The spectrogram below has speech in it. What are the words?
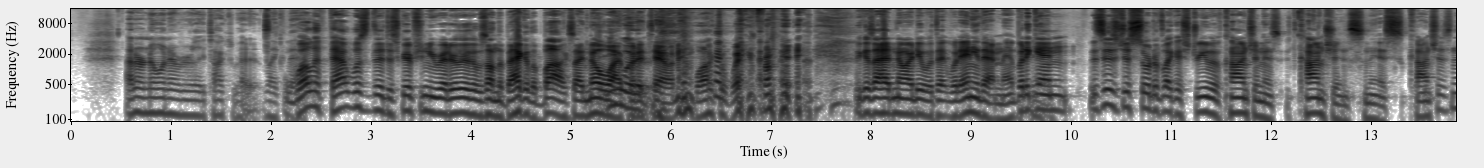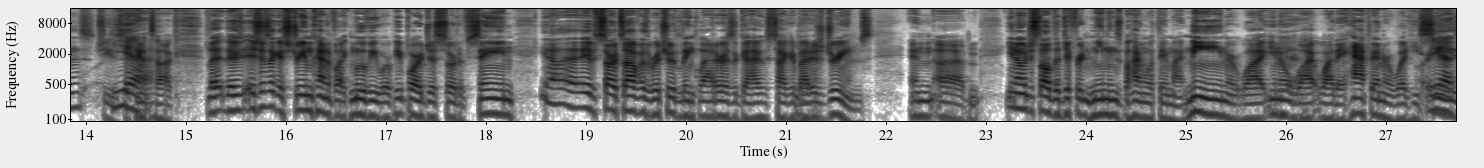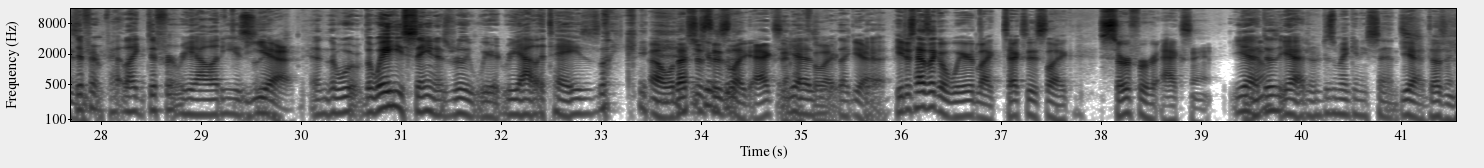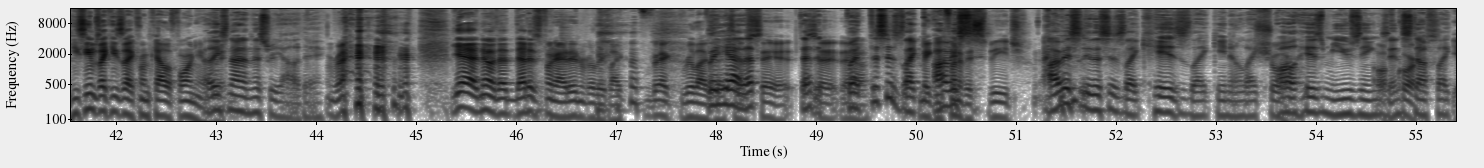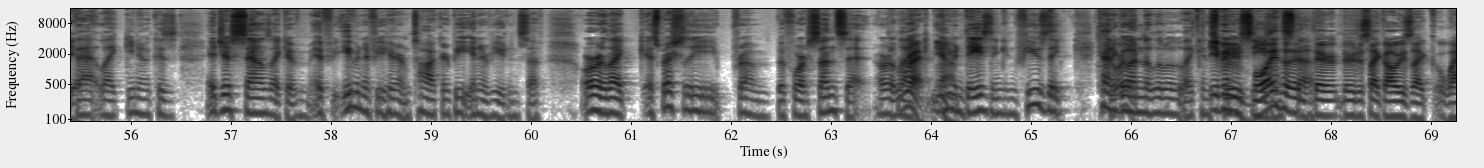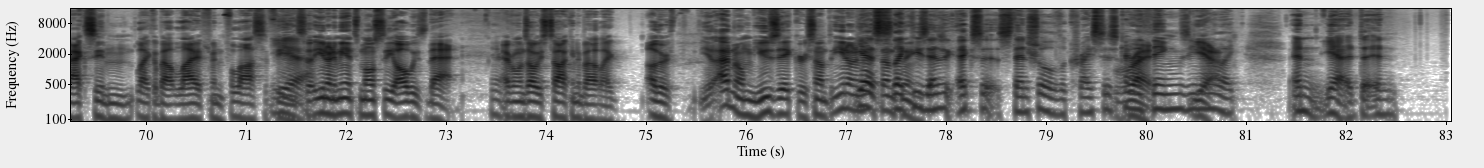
I don't know. No one ever really talked about it like that. Well, if that was the description you read earlier that was on the back of the box, I know why I put it down and walked away from it because I had no idea what that what any of that meant. But again, this is just sort of like a stream of consciousness, consciousness, consciousness. Jesus, I can't talk. There's- It's just like a stream kind of like movie where people are just sort of saying, you know, it starts off with Richard Linklater as a guy who's talking about Yeah. his dreams. And um, you know, just all the different meanings behind what they might mean, or why you know Yeah. why why they happen, or what he Or, sees. yeah, different pa- like different realities. Yeah. and, the the way he's saying it is really weird. Realities, like Oh well, that's just his like accent. yeah, like. like- yeah. yeah. he just has like a weird like Texas like surfer accent. you yeah, know? it doesn't. yeah, it doesn't make any sense. yeah, it doesn't. He seems like he's like from California. at least not in this reality. right. yeah, no, that that is funny. I didn't really like rec- realize But that. yeah, that- say it. That, it but now. this is like making fun of his speech. obviously this is like his like you know like Sure. all his musings Of and course, stuff like yeah. that like you know because it just sounds like him if even if you hear him talk or be interviewed and stuff or like especially from before sunset or like Right, yeah. even dazed and confused they kind of Sure. go into little like Even conspiracies and boyhood, stuff. They're they're just like always like waxing like about life and philosophy. Yeah. And so, you know what I mean? It's mostly always that. Yeah. Everyone's always talking about like other, yeah, I don't know, music or something. You know what yes I mean? Something. like these existential crisis kind Right, of things you yeah. know like and yeah and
